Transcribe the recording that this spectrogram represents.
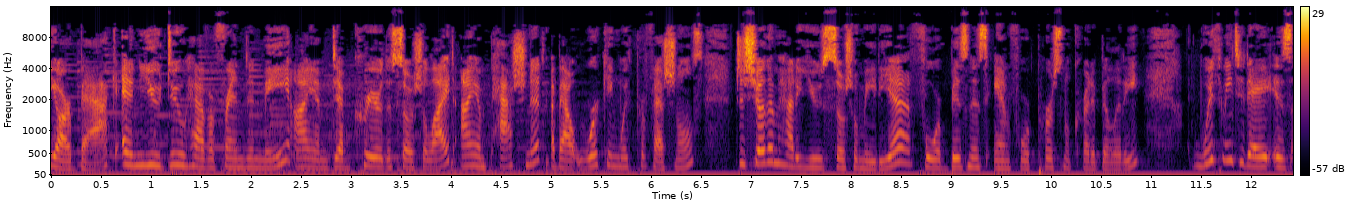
We are back, and you do have a friend in me. I am Deb Creer, the socialite. I am passionate about working with professionals to show them how to use social media for business and for personal credibility. With me today is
